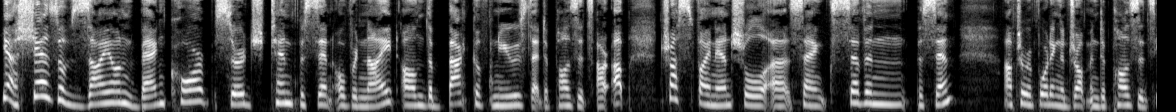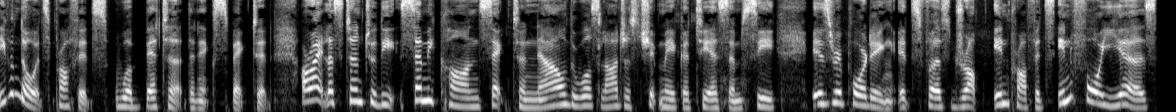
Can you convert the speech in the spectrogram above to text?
Yeah, shares of Zion Bancorp surged 10% overnight on the back of news that deposits are up. Truist Financial uh, sank 7% after reporting a drop in deposits, even though its profits were better than expected. All right, let's turn to the semicon sector now. The world's largest chipmaker, TSMC, is reporting its first drop in profits in four years.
